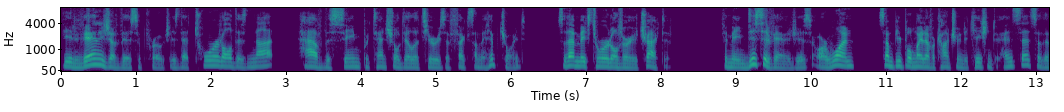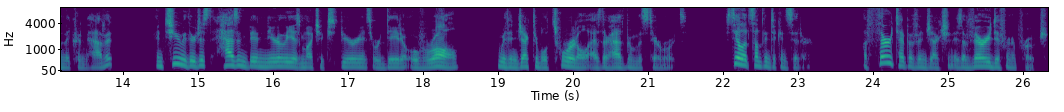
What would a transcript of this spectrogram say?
The advantage of this approach is that Toradol does not have the same potential deleterious effects on the hip joint, so that makes Toradol very attractive. The main disadvantages are one, some people might have a contraindication to NSAID, so then they couldn't have it. And two, there just hasn't been nearly as much experience or data overall with injectable Toradol as there has been with steroids. Still, it's something to consider. A third type of injection is a very different approach.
